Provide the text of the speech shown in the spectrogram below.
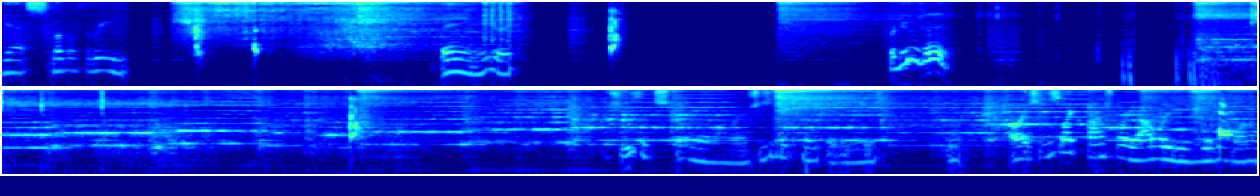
Yes, level 3. Dang, weird. We're doing good. She's extremely long She's a good character to use. Alright, so this is like Clash Royale where you really want to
